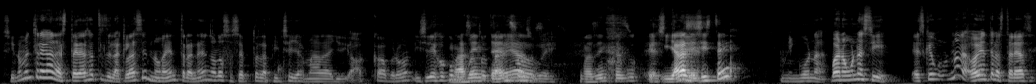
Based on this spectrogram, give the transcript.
si no me entregan las tareas antes de la clase, no entran, ¿eh? No los acepto en la pinche llamada. Y yo digo, ah, cabrón. Y sí dejó como Más cuatro tareas, intensos. güey. Más intenso. que- Este- ¿Y ya las hiciste? Ninguna. Bueno, una sí. Es que, no, obviamente las tareas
